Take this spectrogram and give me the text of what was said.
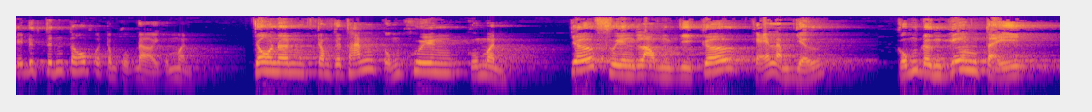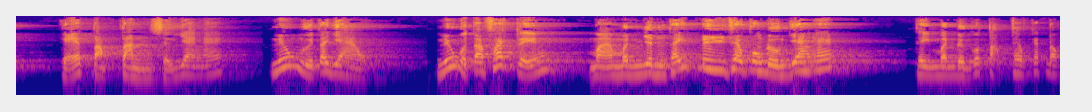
cái đức tính tốt ở trong cuộc đời của mình. Cho nên trong kinh thánh cũng khuyên của mình, chớ phiền lòng vì cớ kẻ làm dữ, cũng đừng ghen tị kẻ tập tành sự gian ác. Nếu người ta giàu, nếu người ta phát triển mà mình nhìn thấy đi theo con đường gian ác, thì mình đừng có tập theo cách đó.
